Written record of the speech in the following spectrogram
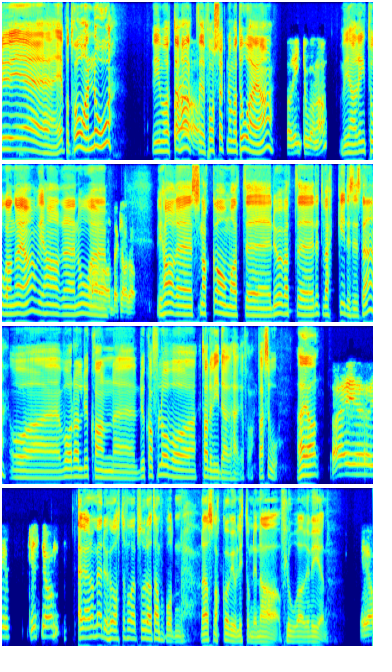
du er, på tråden nå. Vi måtte ha Ja. eh, forsøk nummer to her, ja. Har ringt to ganger. Vi har ringt to ganger, ja. Vi har eh, nå eh, beklager. Vi har uh, snakka om at eh, du har vært eh, litt vekke i det siste. Og uh, Vårdal, du kan, eh, du kan få lov å ta det videre herifra. Vær så god. Hei, Jan. Hei, Kristian. Jeg regner med du hørte forrige episode av Tempopodden. Der snakker vi jo litt om denne Flora-revyen. Ja.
